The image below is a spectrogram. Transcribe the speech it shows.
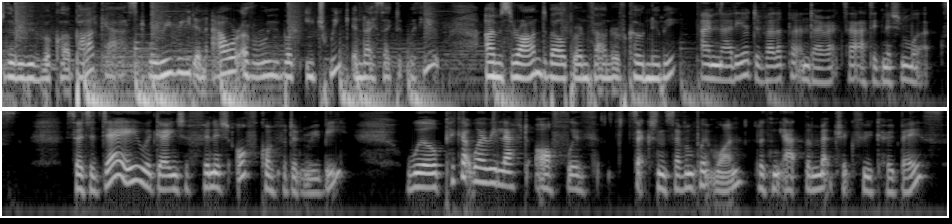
to the Ruby Book Club podcast, where we read an hour of a Ruby book each week and dissect it with you. I'm Saron, developer and founder of Code Newbie. I'm Nadia, developer and director at Ignition Works. So today we're going to finish off Confident Ruby. We'll pick up where we left off with section 7.1, looking at the metric_fu code base.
